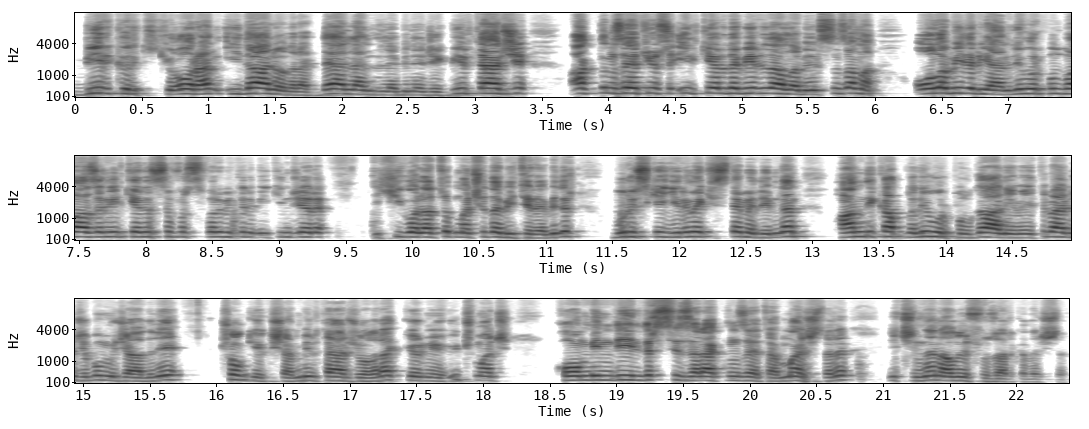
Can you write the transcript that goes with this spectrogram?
1.42 oran ideal olarak değerlendirilebilecek bir tercih. Aklınıza yatıyorsa ilk yarıda biri de alabilirsiniz ama olabilir yani Liverpool bazen ilk yarı 0-0 bitirip ikinci yarı 2 gol atıp maçı da bitirebilir. Bu riske girmek istemediğimden handikaplı Liverpool galibiyeti bence bu mücadeleyi çok yakışan bir tercih olarak görünüyor. 3 maç kombin değildir. Sizler aklınıza yatan maçları içinden alıyorsunuz arkadaşlar.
